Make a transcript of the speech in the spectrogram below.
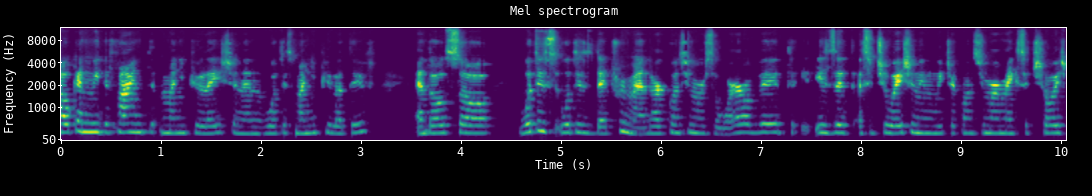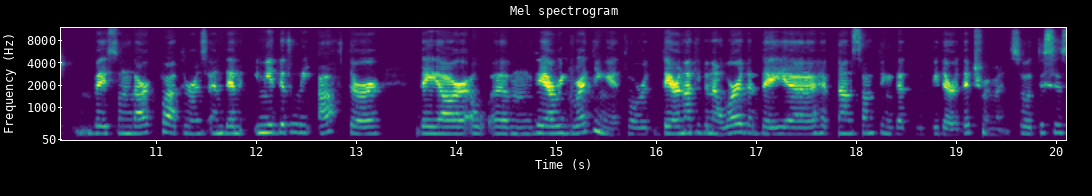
how can we define manipulation and what is manipulative, and also what is what is detriment? Are consumers aware of it? Is it a situation in which a consumer makes a choice based on dark patterns, and then immediately after they are um, they are regretting it, or they are not even aware that they uh, have done something that would be their detriment? So this is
